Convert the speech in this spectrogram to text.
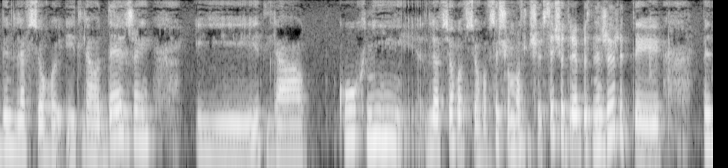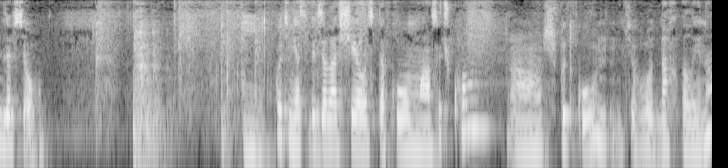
Він для всього і для одежі, і для кухні, для всього-всього. Все, що можна, все, що треба знежирити, він для всього. Потім я собі взяла ще ось таку масочку, швидку, всього одна хвилина.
